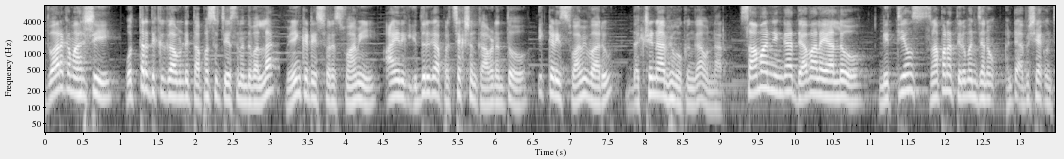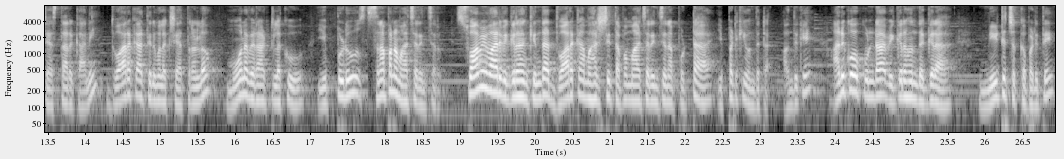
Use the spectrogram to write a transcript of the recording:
ద్వారక మహర్షి ఉత్తర దిక్కుగా ఉండి తపస్సు చేసినందువల్ల వెంకటేశ్వర స్వామి ఆయనకి ఎదురుగా ప్రత్యక్షం కావడంతో ఇక్కడి స్వామివారు దక్షిణాభిముఖంగా ఉన్నారు. సామాన్యంగా దేవాలయాల్లో నిత్యం స్నపన తిరుమంజనం అంటే అభిషేకం చేస్తారు కానీ ద్వారకా తిరుమల క్షేత్రంలో మూల విరాట్టులకు ఎప్పుడూ స్నపనం ఆచరించరు. స్వామివారి విగ్రహం కింద ద్వారకా మహర్షి తపమాచరించిన పుట్ట ఇప్పటికీ ఉందట. అందుకే అనుకోకుండా విగ్రహం దగ్గర నీటి చుక్క పడితే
